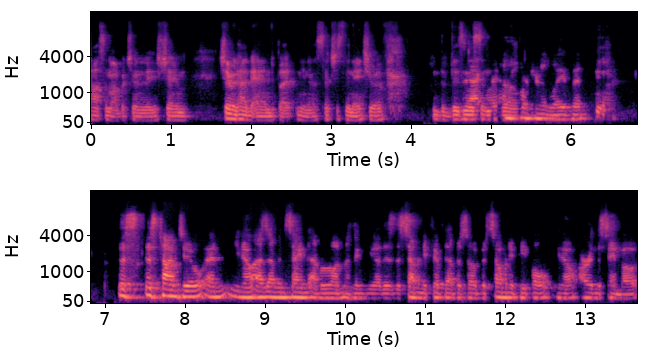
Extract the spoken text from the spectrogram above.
awesome opportunity. Shame shame it had to end, but you know such is the nature of the business exactly, the unfortunately but yeah. This this time too and you know as i've been saying to everyone i think you know there's the 75th episode but so many people you know are in the same boat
